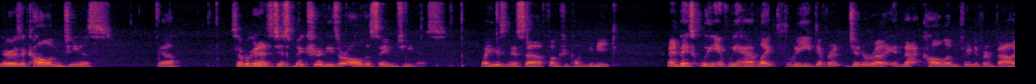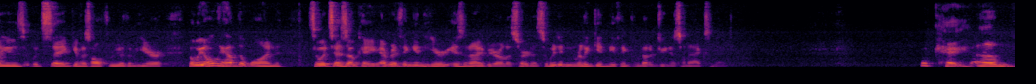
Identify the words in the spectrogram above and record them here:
There is a column genus. Yeah. So we're going to just make sure these are all the same genus. by using this uh, function called unique. And basically, if we had like three different genera in that column, three different values, it would say, give us all three of them here. But we only have the one, so it says, okay, everything in here is an Iberolacerta. So we didn't really get anything from another genus on accident. Okay, um,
